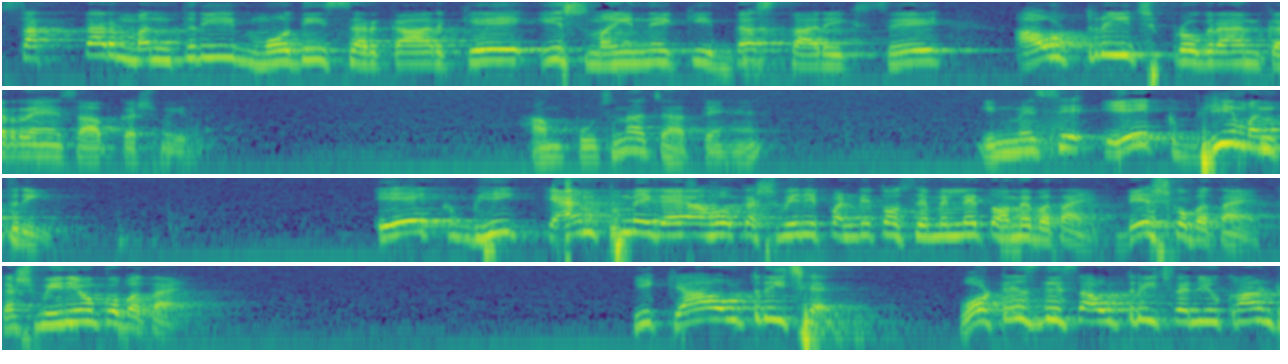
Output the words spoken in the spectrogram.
सत्तर मंत्री मोदी सरकार के इस महीने की दस तारीख से आउटरीच प्रोग्राम कर रहे हैं साहब कश्मीर में। हम पूछना चाहते हैं, इनमें से एक भी मंत्री, एक भी कैंप में गया हो कश्मीरी पंडितों से मिलने तो हमें बताएँ, देश को बताएँ, कश्मीरियों को बताएँ। ये क्या आउटरीच है? What is this outreach when you can't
